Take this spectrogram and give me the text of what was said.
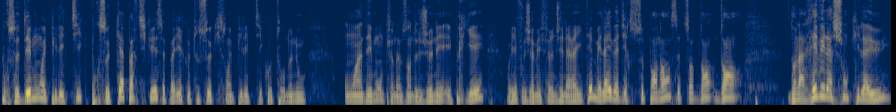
pour ce démon épileptique, pour ce cas particulier, ça ne veut pas dire que tous ceux qui sont épileptiques autour de nous ont un démon, puis on a besoin de jeûner et prier. Vous voyez, il ne faut jamais faire une généralité, mais là il va dire cependant, cette sorte dans, dans dans la révélation qu'il a eue,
